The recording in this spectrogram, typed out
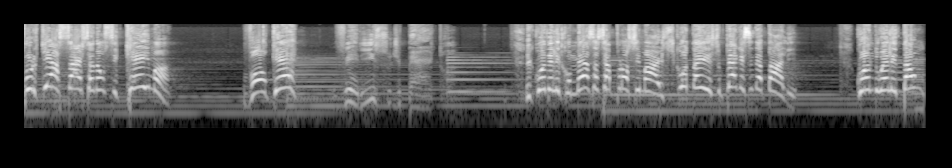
Por que a sarça não se queima? Vou o quê? Ver isso de perto. E quando ele começa a se aproximar, escuta isso, pega esse detalhe. Quando ele dá um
